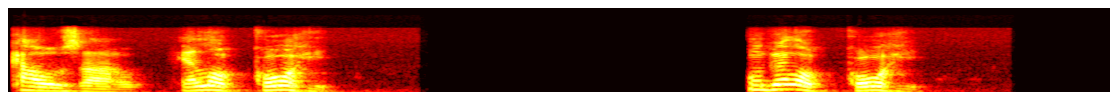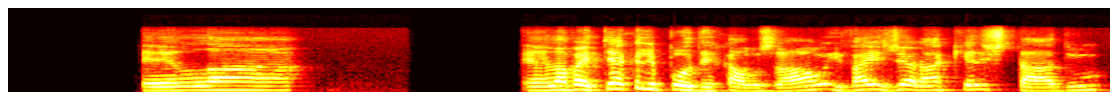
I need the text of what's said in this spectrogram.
causal ela ocorre, quando ela ocorre, ela ela vai ter aquele poder causal e vai gerar aquele estado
